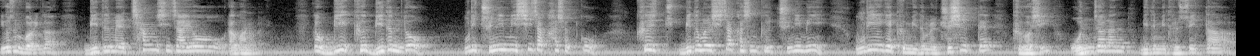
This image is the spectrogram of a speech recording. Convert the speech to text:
이것은 뭐인가 믿음의 창시자요라고 하는 말이에요. 미, 그 믿음도 우리 주님이 시작하셨고 그 주- 믿음을 시작하신 그 주님이 우리에게 그 믿음을 주실 때 그것이 온전한 믿음이 될 수 있다.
